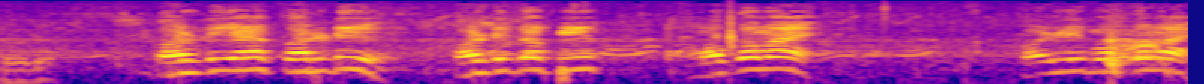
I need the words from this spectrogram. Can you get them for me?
करडी आहे करडी. करडीचं पीक मोकम आहे. करडी मोकम आहे.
